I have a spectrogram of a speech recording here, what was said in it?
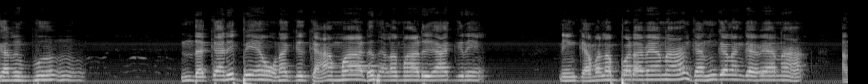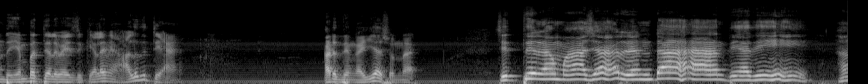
கருப்பு இந்த கருப்பே உனக்கு காமாடு தலைமாடு ஆக்குறேன் நீ கவலைப்பட வேணாம் கண் கலங்க வேணாம். அந்த எண்பத்தேழு வயசு கிழமை அழுதுட்டேன். அடுத்து எங்கள் ஐயா சொன்னார் சித்திரை மாதம் ரெண்டாம் தேதி. ஆ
